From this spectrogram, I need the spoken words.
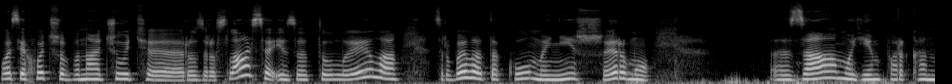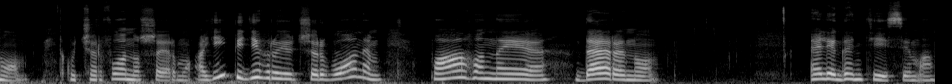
Ось я хочу, щоб вона чуть е, розрослася і затулила, зробила таку мені ширму е, за моїм парканом, таку червону ширму. А їй підігрують червоним пагони дерену елегантісіма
